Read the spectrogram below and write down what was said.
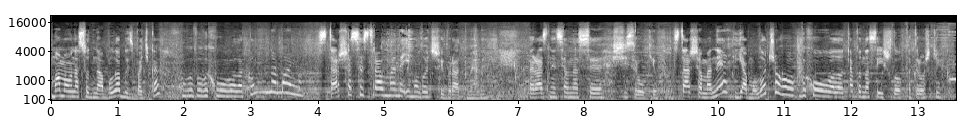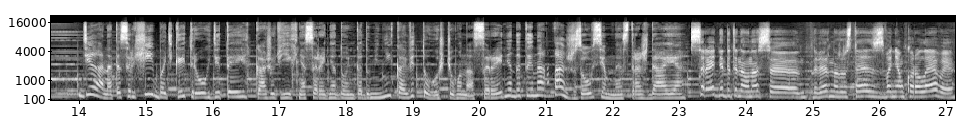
Мама у нас одна була без батька, ви- ви- виховувала. Тому нормально. Старша сестра в мене і молодший брат в мене. Разниця в нас 6 років. Старша мене, я молодшого виховувала, так у нас і йшло потрошки. Діана та Сергій батьки трьох дітей. кажуть, їхня середня донька Домініка від того, що вона середня дитина, аж зовсім не страждає. Середня дитина у нас, е, напевно, росте з званням королеви.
